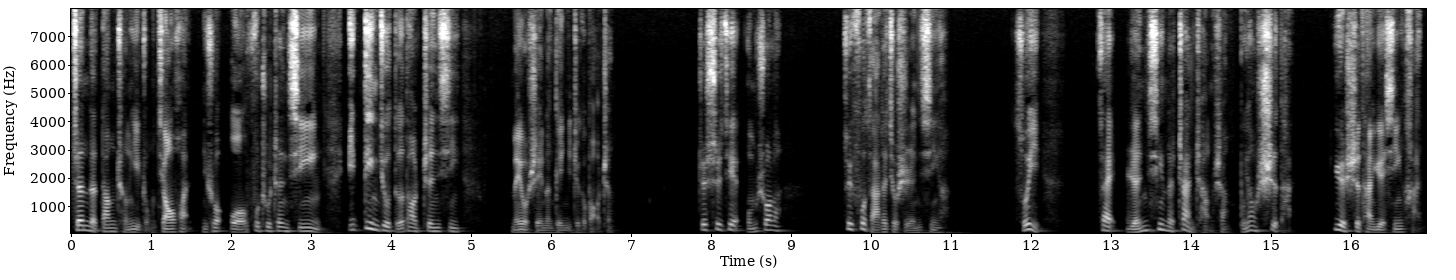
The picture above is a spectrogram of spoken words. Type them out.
真的当成一种交换。你说我付出真心，一定就得到真心，没有谁能给你这个保证。这世界我们说了，最复杂的就是人心啊。所以，在人心的战场上，不要试探，越试探越心寒。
